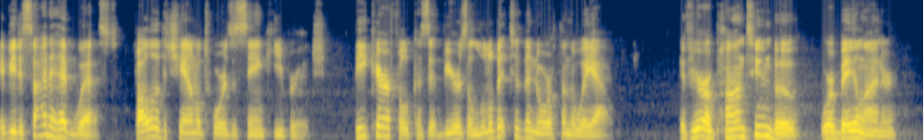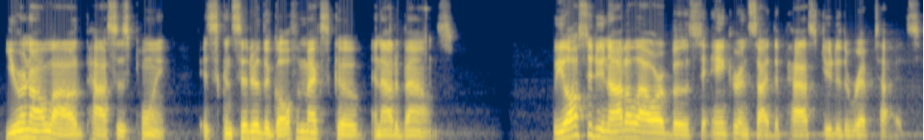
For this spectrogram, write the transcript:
If you decide to head west, follow the channel towards the Sand Key Bridge. Be careful because it veers a little bit to the north on the way out. If you're a pontoon boat or bayliner, you are not allowed past this point. It's considered the Gulf of Mexico and out of bounds. We also do not allow our boats to anchor inside the pass due to the rip tides.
